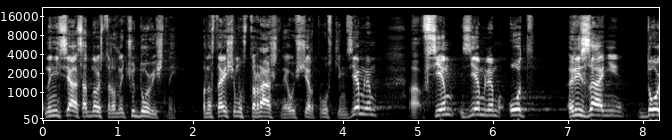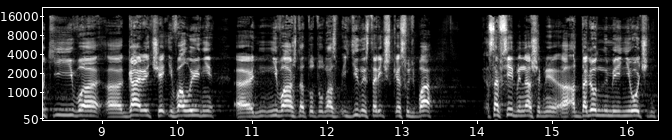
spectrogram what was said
нанеся, с одной стороны, чудовищный, по-настоящему страшный ущерб русским землям, а, всем землям, от Рязани, до Киева, э, Галича и Волыни. Э, неважно, тут у нас единая историческая судьба со всеми нашими отдаленными и не очень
